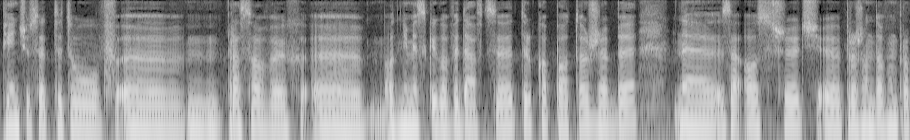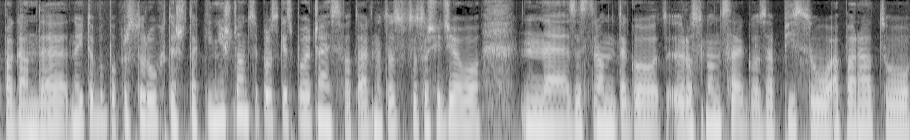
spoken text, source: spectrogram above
500 tytułów prasowych od niemieckiego wydawcy tylko po to, żeby zaostrzyć e, prorządową propagandę. No i to był po prostu ruch też taki niszczący polskie społeczeństwo, tak? No to, to co się działo mm, ze strony tego rosnącego zapisu aparatu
